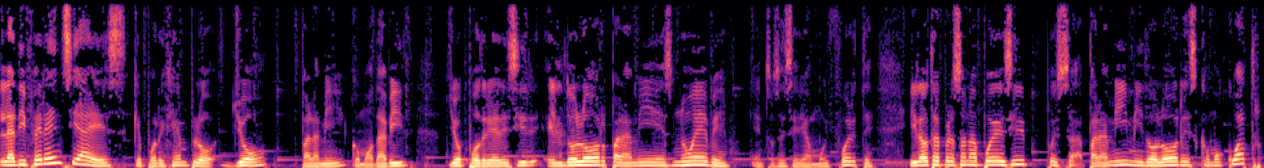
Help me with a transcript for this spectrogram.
La diferencia es que, por ejemplo, yo, para mí, como David, yo podría decir, el dolor para mí es 9, entonces sería muy fuerte. Y la otra persona puede decir, pues para mí mi dolor es como 4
